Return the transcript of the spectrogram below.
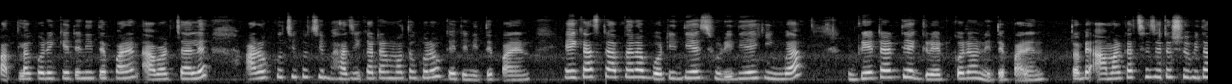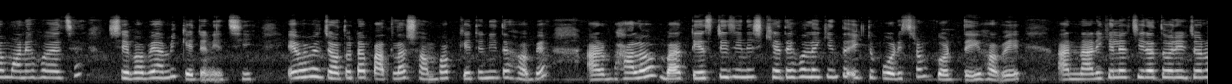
পাতলা করে কেটে নিতে পারেন, আবার চাইলে আরও কুচি কুচি ভাজি কাটার মতো করেও কেটে নিতে পারেন। এই কাজটা আপনারা বটি দিয়ে, ছুরি দিয়ে কিংবা গ্রেটার দিয়ে গ্রেট করেও নিতে পারেন। তবে আমার কাছে যেটা সুবিধা মনে হয়েছে, সেভাবে আমি কেটে নিচ্ছি। এভাবে যতটা পাতলা সম্ভব কেটে নিতে হবে, আর ভালো বা টেস্টি জিনিস খেতে হলে কিন্তু একটু পরিশ্রম করতেই হবে। আর নারিকেলের চিরা তৈরির জন্য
